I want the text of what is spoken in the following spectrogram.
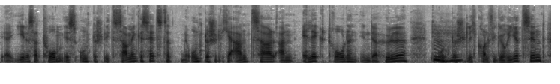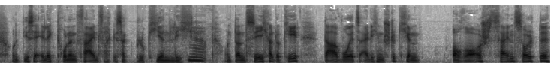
ja, jedes Atom ist unterschiedlich zusammengesetzt, hat eine unterschiedliche Anzahl an Elektronen in der Hülle, die mhm. unterschiedlich konfiguriert sind und diese Elektronen vereinfacht gesagt blockieren Licht. Ja. Und dann sehe ich halt, okay, da wo jetzt eigentlich ein Stückchen orange sein sollte,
